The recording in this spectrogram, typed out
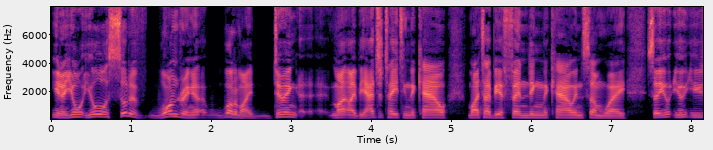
You know, you're you're sort of wondering, uh, what am I doing? Uh, Might I be agitating the cow? Might I be offending the cow in some way? So you you you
